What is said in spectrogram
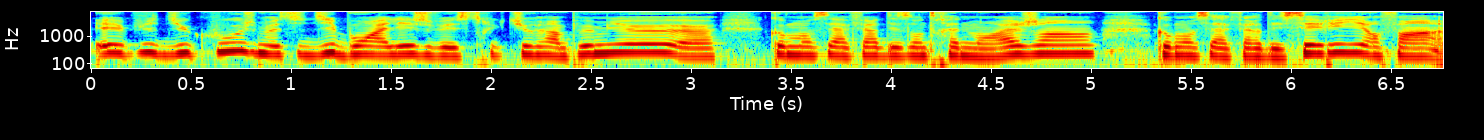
Et puis du coup, je me suis dit bon, allez, je vais structurer un peu mieux, euh, commencer à faire des entraînements à jeun, commencer à faire des séries, enfin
